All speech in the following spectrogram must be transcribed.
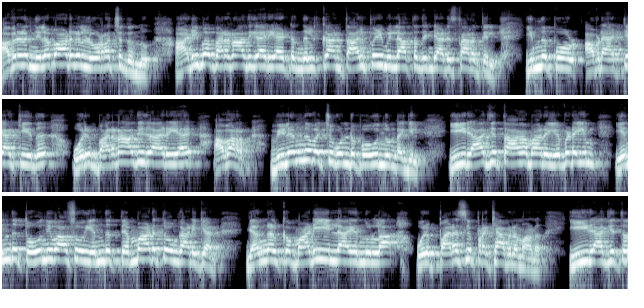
അവരുടെ നിലപാടുകളിൽ ഉറച്ചു നിന്നു. അടിമ ഭരണാധികാരിയായിട്ട് നിൽക്കാൻ താല്പര്യമില്ലാത്തതിന്റെ അടിസ്ഥാനത്തിൽ ഇന്നിപ്പോൾ അവിടെ അറ്റാക്ക് ചെയ്ത് ഒരു ഭരണാധികാരിയെ അവർ വിലങ്ങ് വെച്ചുകൊണ്ട് പോകുന്നുണ്ടെങ്കിൽ ഈ രാജ്യത്താകമാനം എവിടെയും എന്ത് തോന്നിവാസവും എന്ത് തെമ്മാടിത്തവും കാണിക്കാൻ ഞങ്ങൾക്ക് മടിയില്ല എന്നുള്ള ഒരു പരസ്യ പ്രഖ്യാപനമാണ്. ഈ രാജ്യത്ത്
